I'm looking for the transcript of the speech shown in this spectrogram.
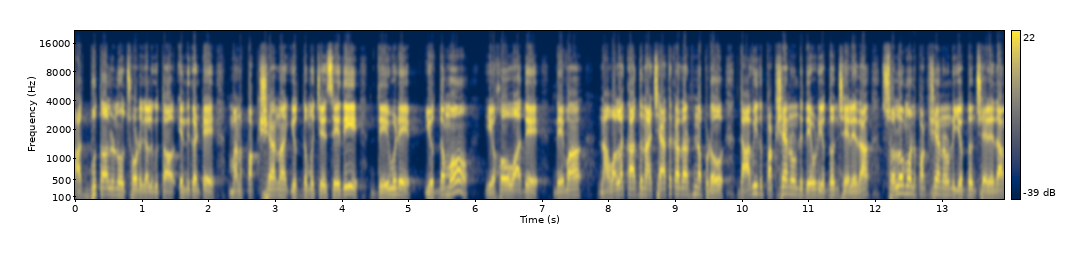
అద్భుతాలను చూడగలుగుతావు. ఎందుకంటే మన పక్షాన యుద్ధము చేసేది దేవుడే యుద్ధమో? యహోవాదే దేవా నా వల్ల కాదు నా చేత కాదు అంటున్నప్పుడు దావీదు పక్షాన ఉండి దేవుడు యుద్ధం చేయలేదా? సొలోమోను పక్షాన ఉండి యుద్ధం చేయలేదా?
